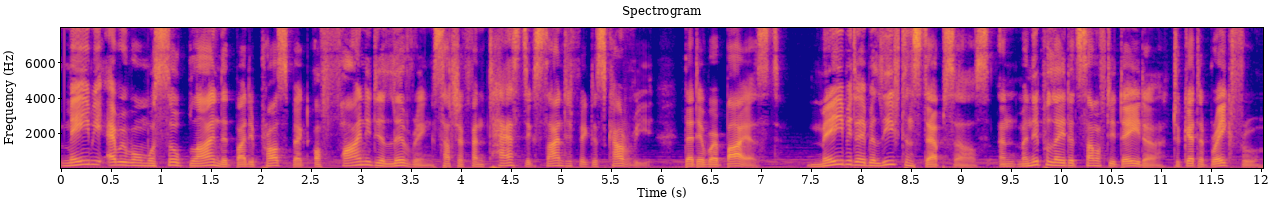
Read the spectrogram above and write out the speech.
Maybe everyone was so blinded by the prospect of finally delivering such a fantastic scientific discovery that they were biased. Maybe they believed in STAP cells and manipulated some of the data to get a breakthrough.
